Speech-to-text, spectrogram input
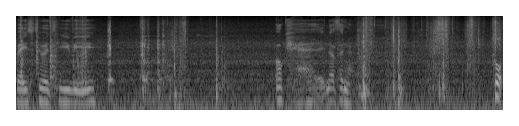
Base to a TV. Okay, nothing. Cool.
